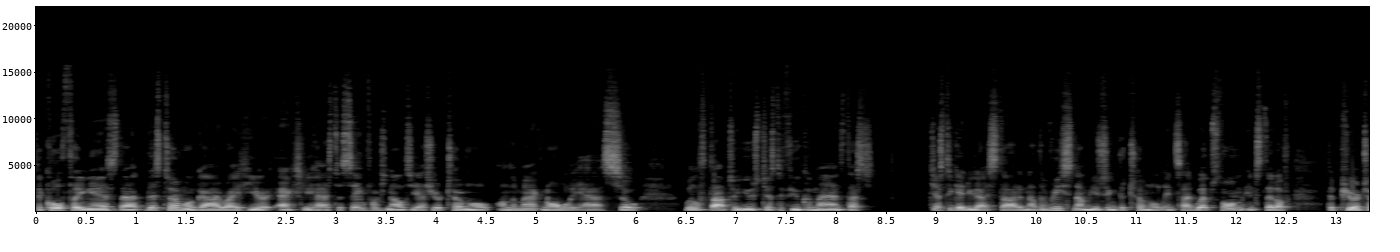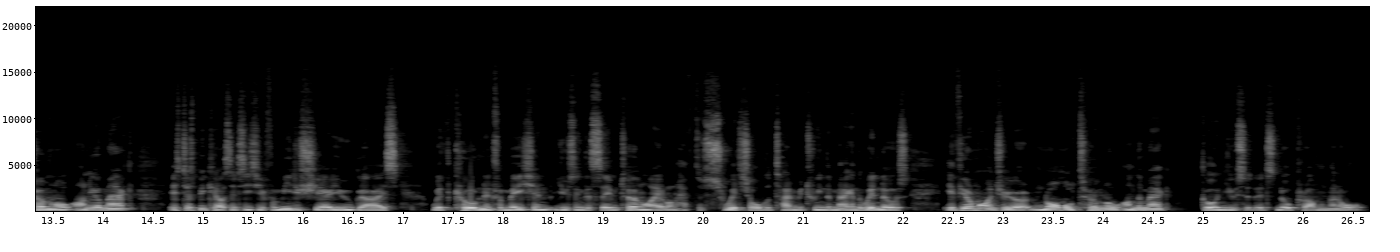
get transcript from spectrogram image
the cool thing is that this terminal guy right here actually has the same functionality as your terminal on the Mac normally has. So we'll start to use just a few commands. That's just to get you guys started. Now the reason I'm using the terminal inside WebStorm instead of the pure terminal on your Mac is just because it's easier for me to share you guys with code and information using the same terminal. I don't have to switch all the time between the Mac and the Windows. If you're more into your normal terminal on the Mac, go and use it. It's no problem at all.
